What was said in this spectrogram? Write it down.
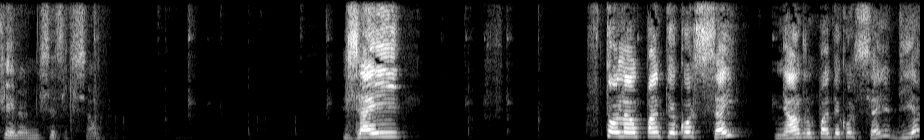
fiainana misy antsika izao izay fotoanan'ny pantekôsy izay ny andron'ny pantekôsy izay dia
